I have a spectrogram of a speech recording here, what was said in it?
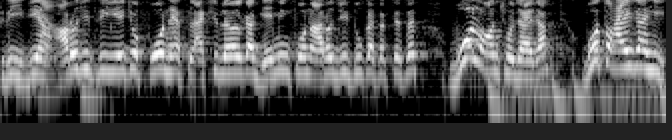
three जी हाँ आर ओ जी थ्री ये जो फ़ोन है फ्लैगशिप लेवल का gaming phone R O G two का सक्सेसर वो लॉन्च हो जाएगा। वो तो आएगा ही।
